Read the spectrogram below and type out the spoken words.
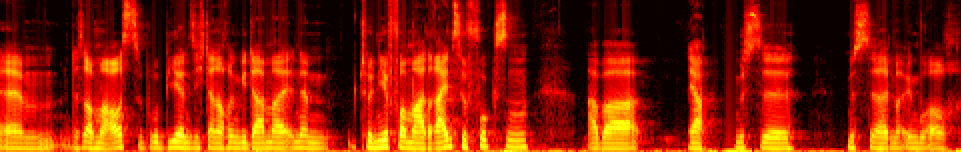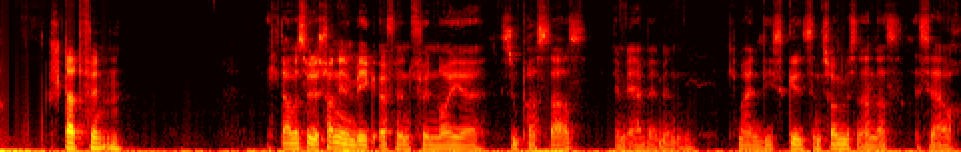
ähm, das auch mal auszuprobieren, sich dann auch irgendwie da mal in einem Turnierformat reinzufuchsen. Aber ja, müsste, müsste halt mal irgendwo auch stattfinden. Glaube, es würde schon den Weg öffnen für neue Superstars im Air Badminton. Ich meine, die Skills sind schon ein bisschen anders. Ist ja auch,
